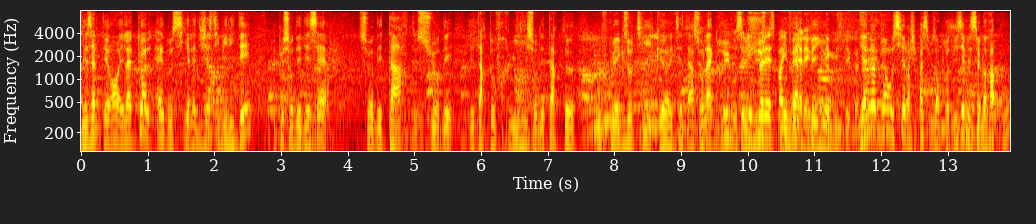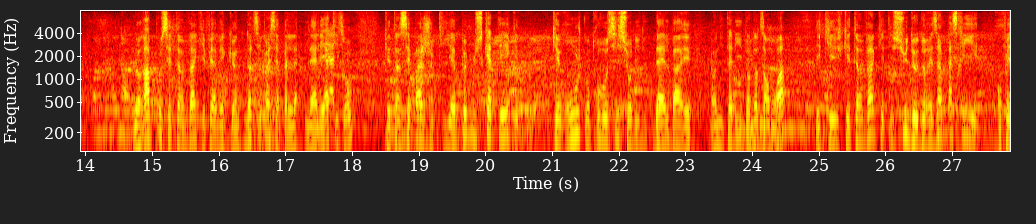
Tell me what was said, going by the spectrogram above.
désaltérant et l'alcool aide aussi à la digestibilité. Et puis sur des desserts, sur des tartes, sur des, tartes aux fruits, sur des tartes aux fruits exotiques, euh, etc. Sur l'agrume, c'est juste pas, il merveilleux. il y a un autre vin aussi, alors je ne sais pas si vous en produisez, mais c'est le rapou. Le rapou, c'est un vin qui est fait avec un autre cépage qui s'appelle l'Aleatico, qui est un cépage qui est un peu muscaté, qui est, rouge, qu'on trouve aussi sur l'île d'Elba et en Italie, dans d'autres endroits et qui est, un vin qui est issu de, raisins passerillés. On, fait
